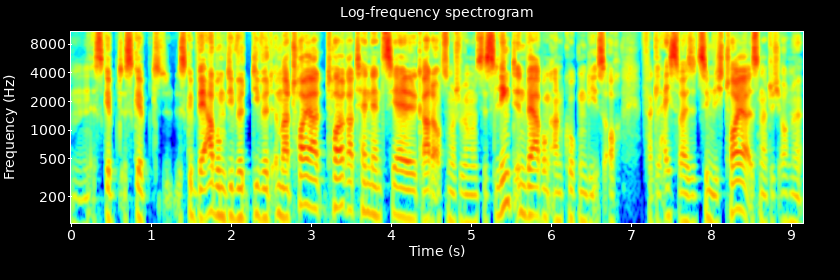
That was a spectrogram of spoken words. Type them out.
Ähm, es gibt, es gibt, es gibt Werbung, die wird, die wird immer teuer, teurer tendenziell. Gerade auch zum Beispiel, wenn wir uns jetzt LinkedIn-Werbung angucken, die ist auch vergleichsweise ziemlich teuer, ist natürlich auch eine,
